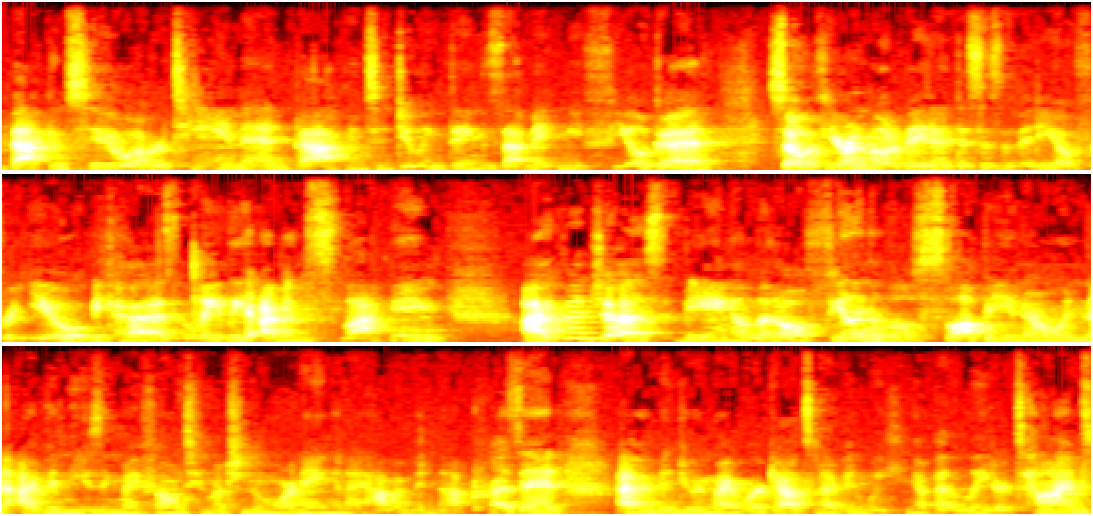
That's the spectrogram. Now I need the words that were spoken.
back into a routine and back into doing things that make me feel good. So if you're unmotivated, this is a video for you because lately I've been slacking. I've been just being a little, feeling a little sloppy, you know, and I've been using my phone too much in the morning and I haven't been that present. I haven't been doing my workouts and I've been waking up at later times,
